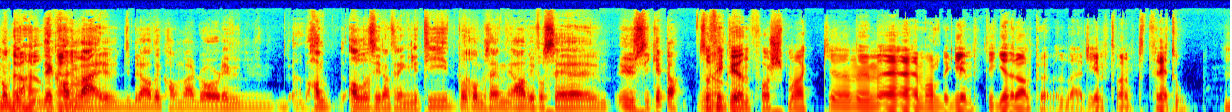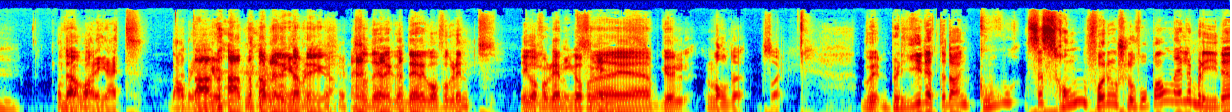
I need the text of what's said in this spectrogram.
Måte, ja, ja. Det kan være bra, det kan være dårlig. Han, alle sier han trenger litt tid på å komme seg inn. Ja, vi får se. Usikkert, da. Så fikk vi en forsmak eh, nå med Molde-Glimt i generalprøven, der Glimt vant 3-2. Og da var det greit. Da blir det gull. da, da ble det Da ble det gull. Så dere, dere går for Glimt. Vi går for Glimt. Går for Glimt. eh, gull, Molde, sorry. Blir dette da en god sesong for Oslo-fotballen, eller blir det,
